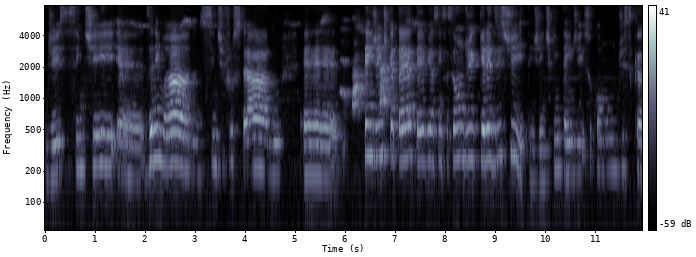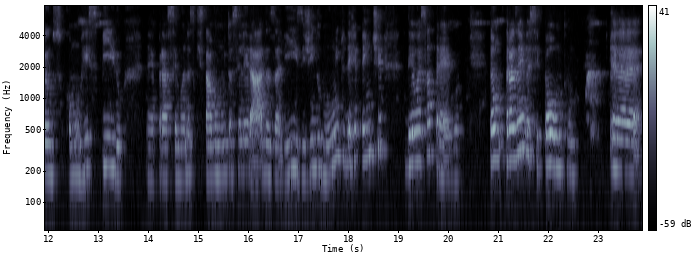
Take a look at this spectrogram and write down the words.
de se sentir é, desanimado, de se sentir frustrado. É, tem gente que até teve a sensação de querer desistir, tem gente que entende isso como um descanso, como um respiro. Né, para semanas que estavam muito aceleradas ali, exigindo muito, e de repente deu essa trégua. Então, trazendo esse ponto, é,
